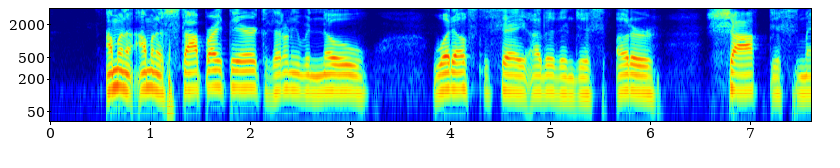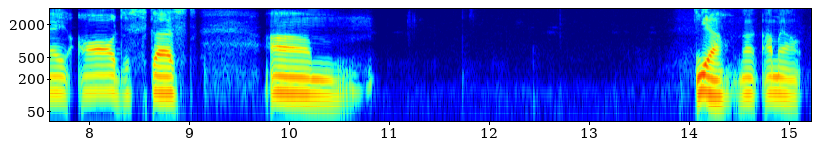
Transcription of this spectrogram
I'm gonna I'm gonna stop right there because I don't even know what else to say other than just utter shock, dismay, all disgust. Um, yeah, not, I'm out.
